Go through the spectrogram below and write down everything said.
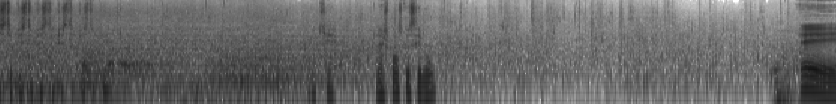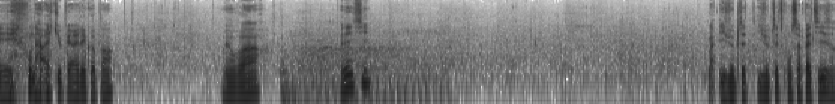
S'il te plaît, s'il te plaît, s'il te plaît, s'il te plaît, s'il te plaît. Ok. Là, je pense que c'est bon. Hey On a récupéré les copains. Voyons voir. Venez ici. Bah, il veut peut-être il veut peut-être qu'on sympathise.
